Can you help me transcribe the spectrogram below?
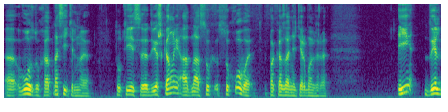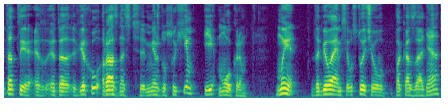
э, воздуха относительную. Тут есть э, две шкалы, одна сух, сухого показания термометра и дельта Т, это, это вверху разность между сухим и мокрым. Мы добиваемся устойчивого показания,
